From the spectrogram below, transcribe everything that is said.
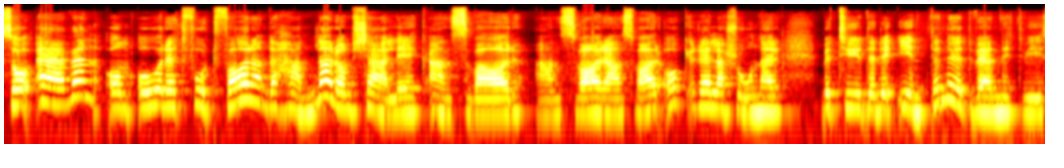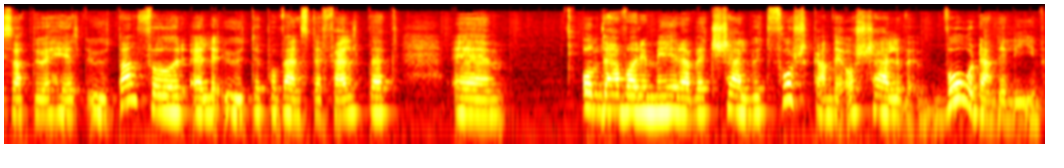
Så även om året fortfarande handlar om kärlek, ansvar, ansvar, ansvar och relationer betyder det inte nödvändigtvis att du är helt utanför eller ute på vänsterfältet eh, om det har varit mer av ett självutforskande och självvårdande liv.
